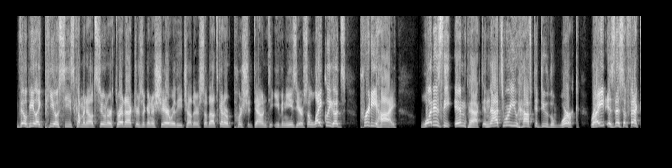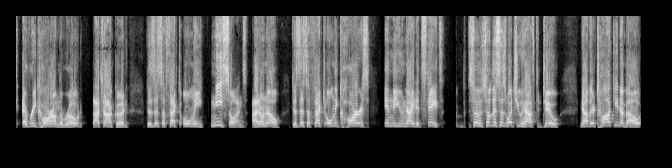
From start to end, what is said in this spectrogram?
there'll be like POCs coming out soon, or threat actors are going to share with each other. So that's going to push it down to even easier. So likelihood's pretty high. What is the impact? And that's where you have to do the work, right? Is this affect every car on the road? That's not good. Does this affect only Nissans? I don't know. Does this affect only cars in the United States? So, so this is what you have to do. Now they're talking about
